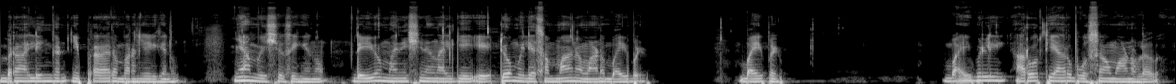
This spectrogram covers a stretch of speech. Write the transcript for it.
എബ്രഹാം ലിങ്കൺ ഇപ്രകാരം പറഞ്ഞിരിക്കുന്നു ഞാൻ വിശ്വസിക്കുന്നു ദൈവം മനുഷ്യന് നൽകിയ ഏറ്റവും വലിയ സമ്മാനമാണ് ബൈബിൾ. ബൈബിൾ. ബൈബിളിൽ അറുപത്തിയാറ് പുസ്തകമാണുള്ളത്.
